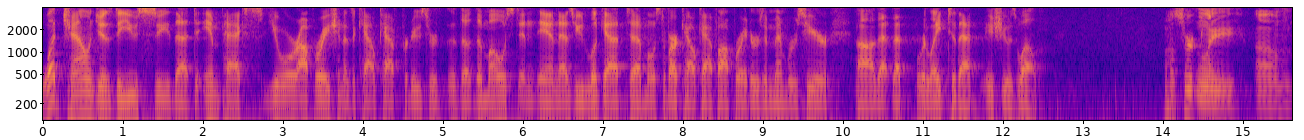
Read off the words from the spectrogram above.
what challenges do you see that impacts your operation as a cow-calf producer the, the most? And, and as you look at uh, most of our cow-calf operators and members here uh, that, that relate to that issue as well? Well, certainly um,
